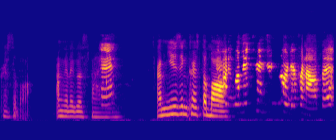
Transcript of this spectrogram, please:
Crystal ball. I'm gonna go spy. Okay. I'm using crystal ball. let me change you to a different outfit.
